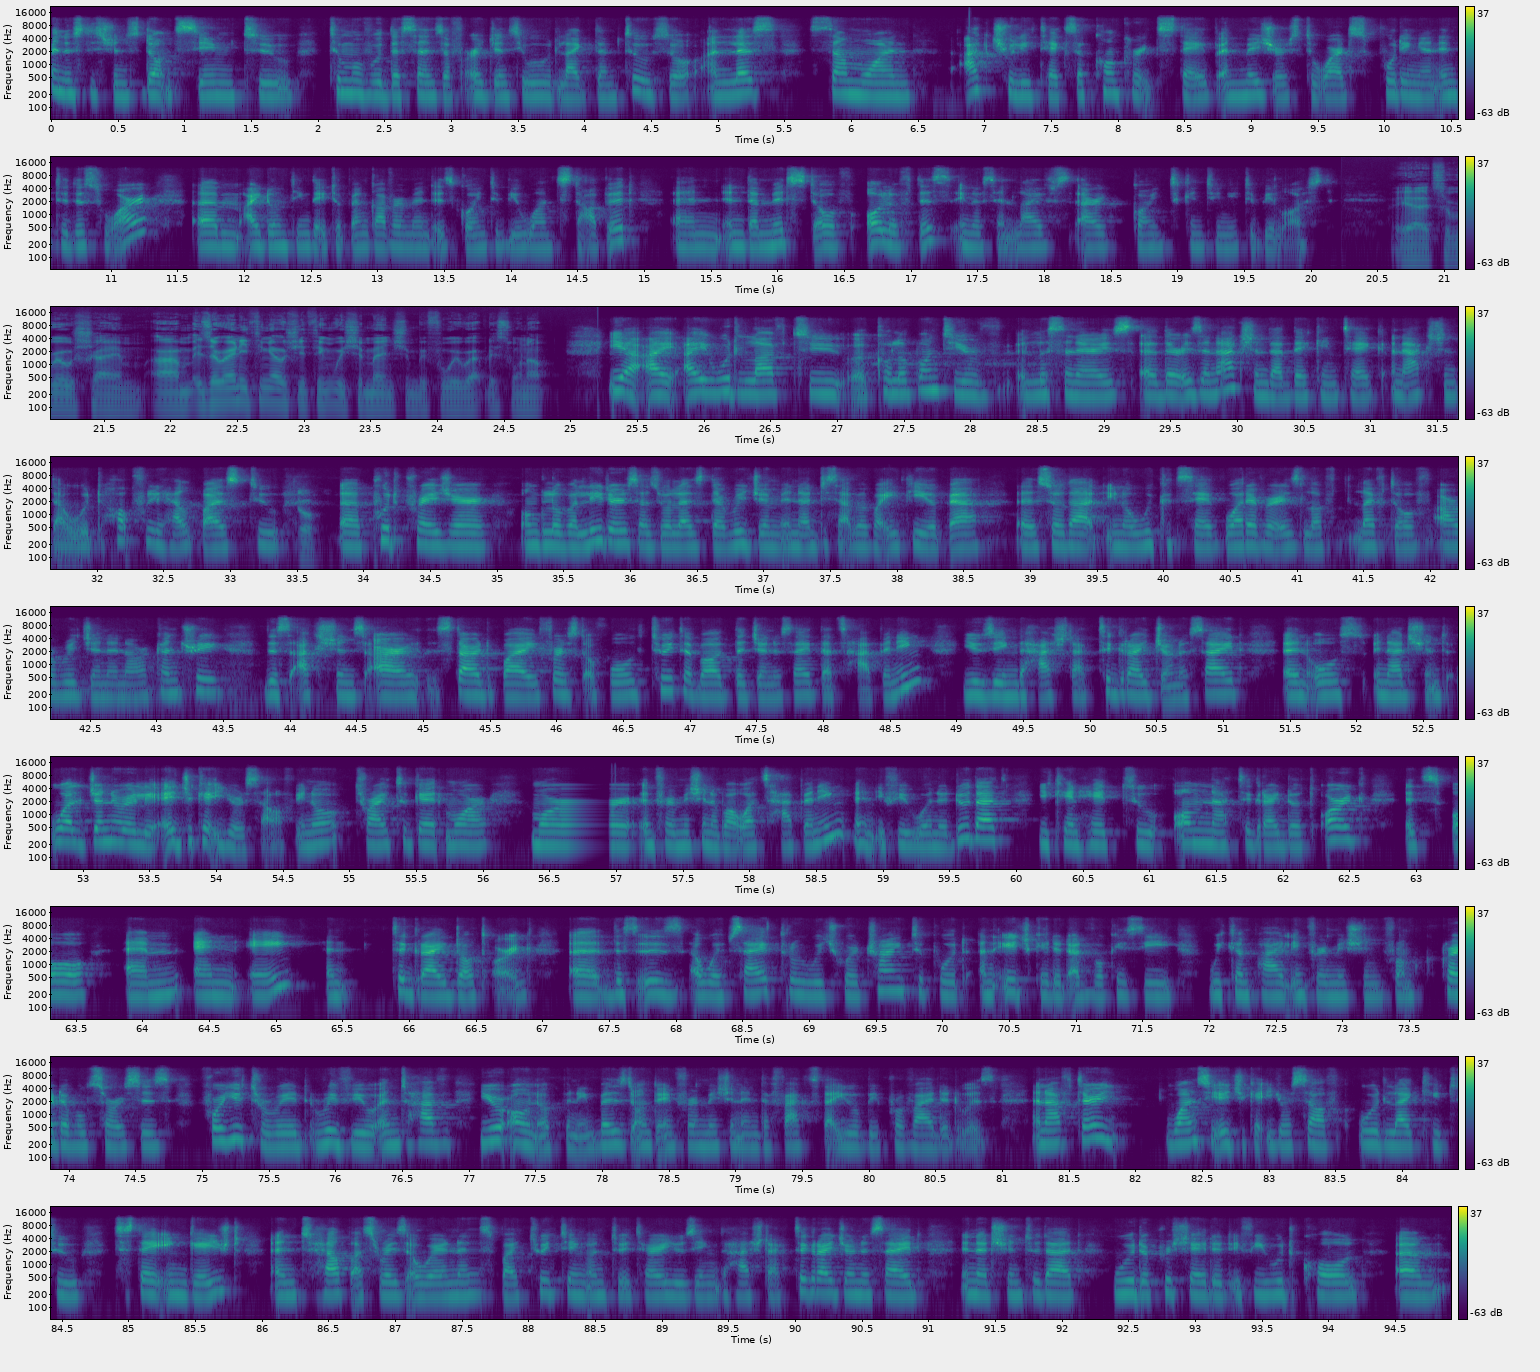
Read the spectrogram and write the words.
institutions don't seem to to move with the sense of urgency we would like them to. So unless someone actually takes a concrete step and measures towards putting an end to this war, um, I don't think the Ethiopian government is going to be one to stop it. And in the midst of all of this, innocent lives are going to continue to be lost. Yeah, it's a real shame. Um, is there anything else you think we should mention before we wrap this one up? Yeah, I, I would love to uh, call upon to your listeners. Uh, there is an action that they can take, an action that would hopefully help us to sure. uh, put pressure on global leaders as well as the regime in Addis Ababa, Ethiopia, uh, so that you know we could save whatever is left left of our region and our country. These actions are started by first of all tweet about the genocide that's happening using the hashtag Tigray genocide, and also in addition, to, well, generally educate yourself. You know, try to get more more information about what's happening. And if you want to do that, you can head to omnatigray.org. It's O M-N-A and tigray.org. Uh, this is a website through which we're trying to put an educated advocacy. We compile information from credible sources for you to read, review, and to have your own opinion based on the information and the facts that you'll be provided with. And after once you educate yourself, would like you to, to stay engaged and to help us raise awareness by tweeting on Twitter using the hashtag Tigray Genocide. In addition to that, would appreciate it if you would call um,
